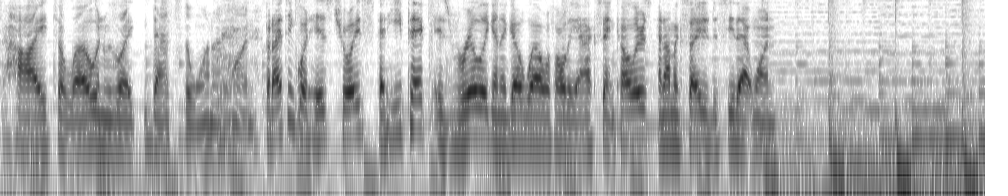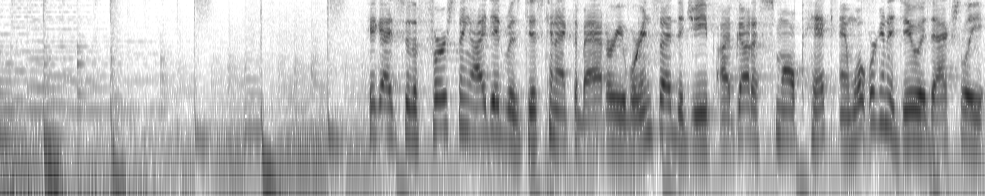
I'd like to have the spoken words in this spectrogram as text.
high to low and was like, that's the one I want. But I think what his choice that he picked is really gonna go well with all the accent colors, and I'm excited to see that one. Okay guys, so the first thing I did was disconnect the battery. We're inside the Jeep. I've got a small pick, and what we're gonna do is actually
